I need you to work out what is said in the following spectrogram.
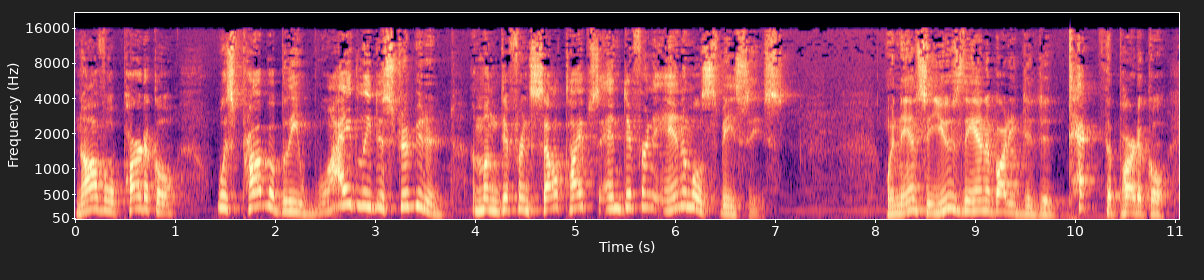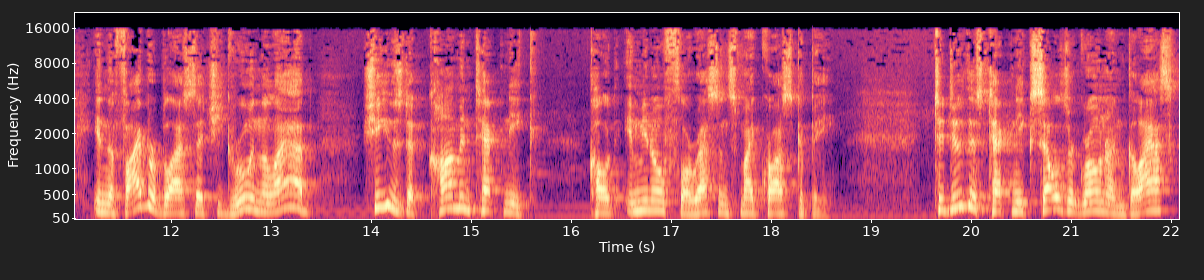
novel particle was probably widely distributed among different cell types and different animal species. When Nancy used the antibody to detect the particle in the fibroblasts that she grew in the lab, she used a common technique called immunofluorescence microscopy. To do this technique, cells are grown on glass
